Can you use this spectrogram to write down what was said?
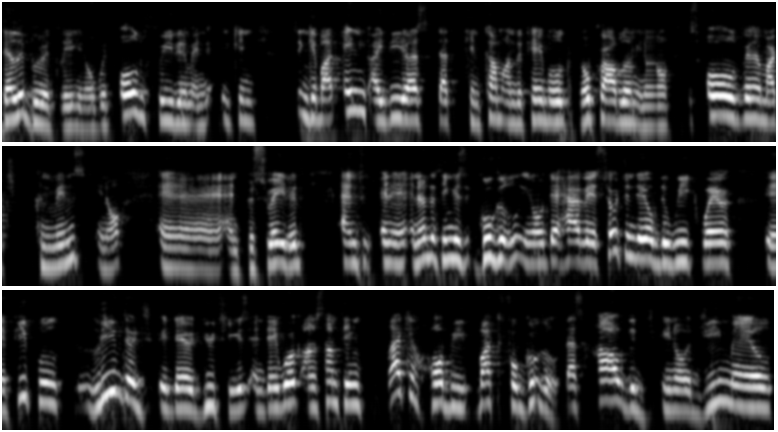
deliberately, you know, with all the freedom, and you can think about any ideas that can come on the table, no problem. You know, it's all very much convinced, you know, uh, and persuaded. And, and another thing is Google. You know, they have a certain day of the week where uh, people leave their their duties and they work on something like a hobby, but for Google. That's how the you know Gmail,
